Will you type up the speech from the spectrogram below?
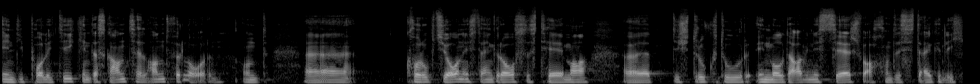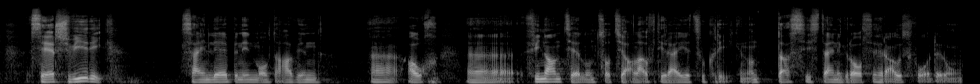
in die Politik, in das ganze Land verloren. Und äh, Korruption ist ein großes Thema. Äh, die Struktur in Moldawien ist sehr schwach und es ist eigentlich sehr schwierig, sein Leben in Moldawien äh, auch finanziell und sozial auf die Reihe zu kriegen. Und das ist eine große Herausforderung.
